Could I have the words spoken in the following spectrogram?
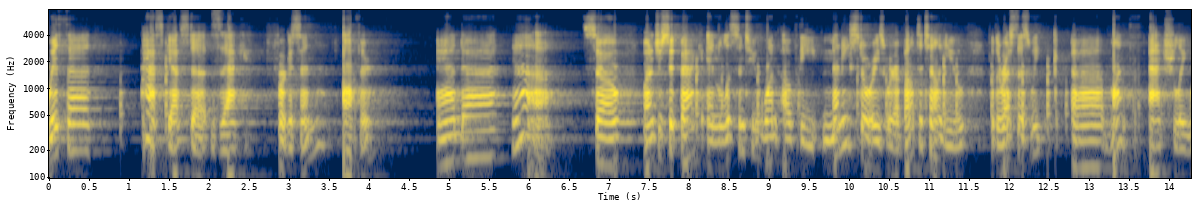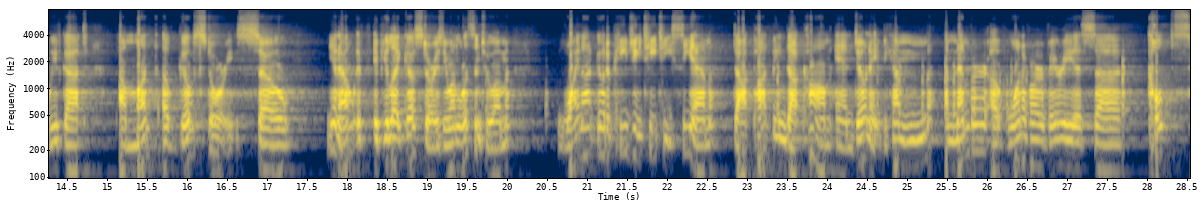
with uh, past guest uh, Zach Ferguson, author. And uh, yeah, so why don't you sit back and listen to one of the many stories we're about to tell you for the rest of this week, uh, month, actually. We've got a month of ghost stories. So, you know, if, if you like ghost stories, and you want to listen to them, why not go to pgttcm.podbean.com and donate? Become a member of one of our various uh, cults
